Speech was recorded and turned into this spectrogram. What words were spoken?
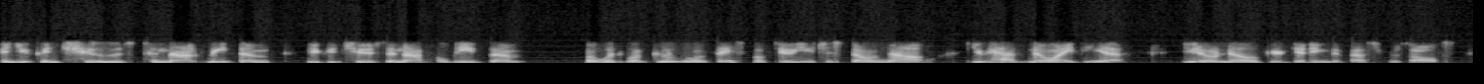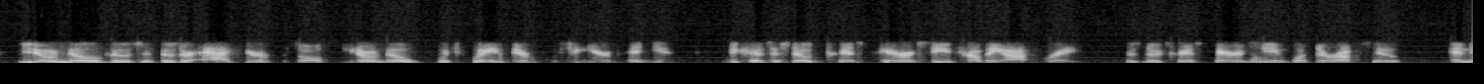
and you can choose to not read them. You can choose to not believe them but with what Google and Facebook do, you just don't know. You have no idea. You don't know if you're getting the best results. You don't know if those are, those are accurate results. You don't know which way they're pushing your opinion because there's no transparency in how they operate. There's no transparency in what they're up to, and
